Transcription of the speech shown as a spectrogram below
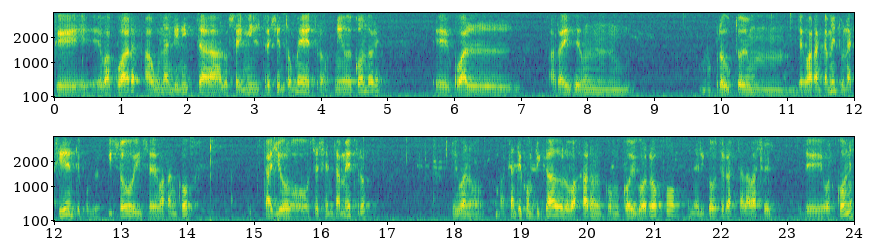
que evacuar a un andinista a los 6.300 metros, nido de cóndores, el cual a raíz de un, producto de un desbarrancamiento, un accidente, porque pisó y se desbarrancó, cayó 60 metros y bueno, bastante complicado, lo bajaron con código rojo en helicóptero hasta la base de Orcones,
